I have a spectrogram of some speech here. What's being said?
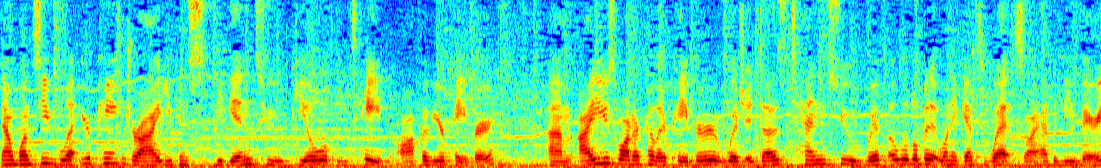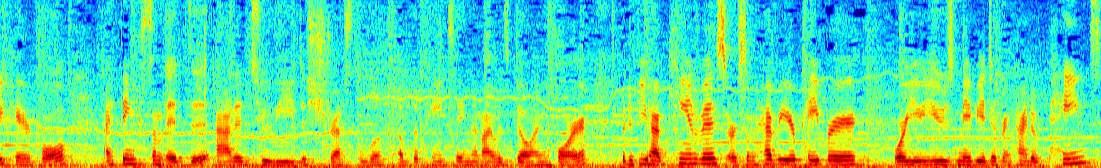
Now once you've let your paint dry, you can begin to peel the tape off of your paper. Um, I use watercolor paper, which it does tend to rip a little bit when it gets wet, so I had to be very careful. I think some it added to the distressed look of the painting that I was going for. But if you have canvas or some heavier paper, or you use maybe a different kind of paint,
